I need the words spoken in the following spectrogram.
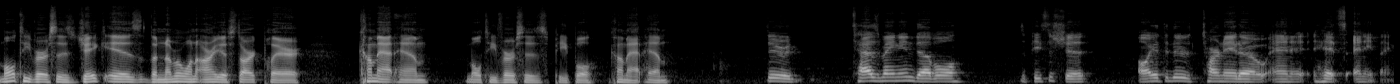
Multiversus. Jake is the number one Arya Stark player. Come at him. Multiversus people, come at him. Dude, Tasmanian Devil is a piece of shit. All you have to do is tornado and it hits anything.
